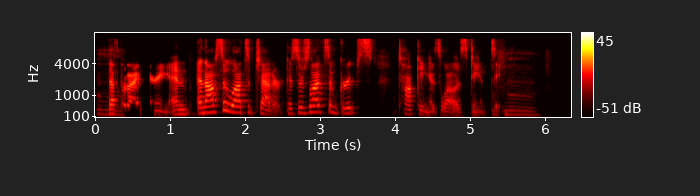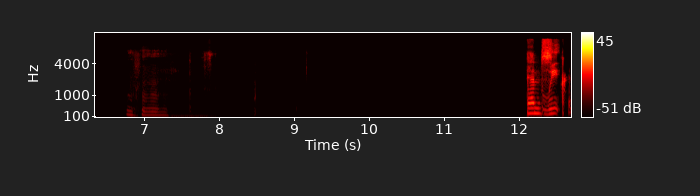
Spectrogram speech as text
That's Mhm. what I'm hearing. And and also lots of chatter because there's lots of groups talking as well as dancing. Mhm. Mhm. And We- I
